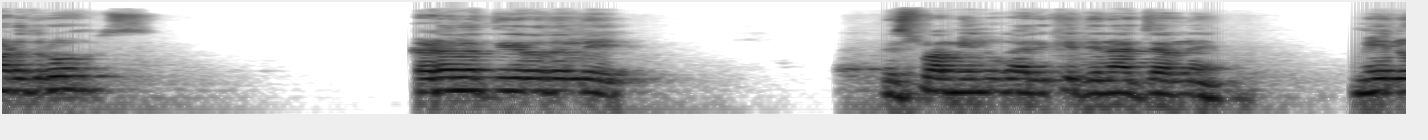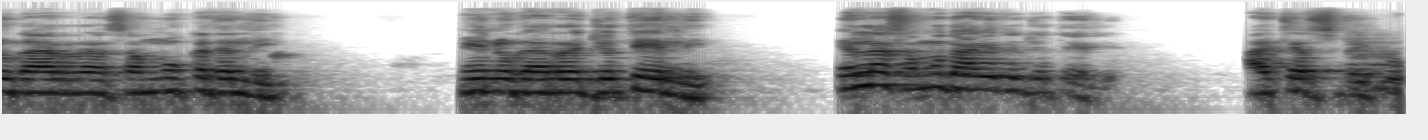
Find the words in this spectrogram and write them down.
ಮಾಡಿದ್ರು ಕಡಲ ತೀರದಲ್ಲಿ ವಿಶ್ವ ಮೀನುಗಾರಿಕೆ ದಿನಾಚರಣೆ. ಮೀನುಗಾರರ ಸಮ್ಮುಖದಲ್ಲಿ, ಮೀನುಗಾರರ ಜೊತೆಯಲ್ಲಿ, ಎಲ್ಲ ಸಮುದಾಯದ ಜೊತೆಯಲ್ಲಿ ಆಚರಿಸಬೇಕು,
